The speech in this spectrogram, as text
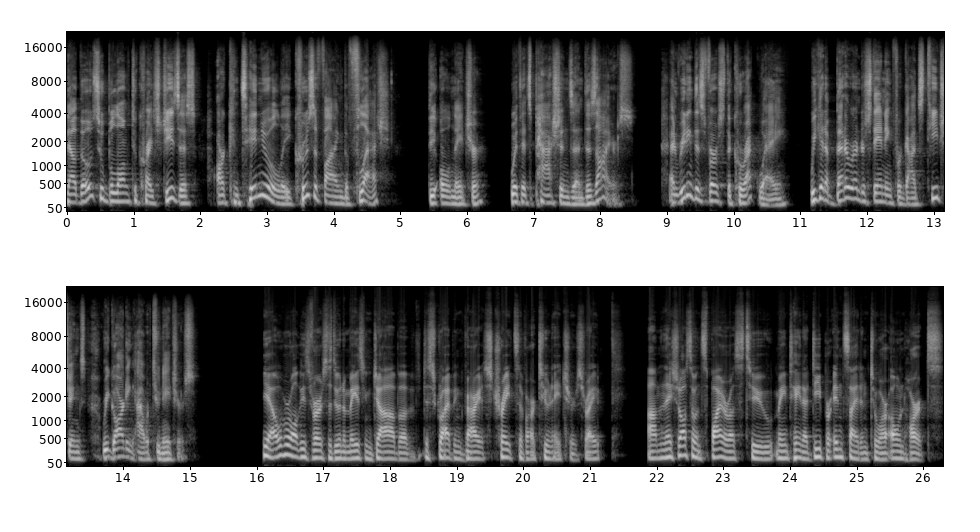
now those who belong to Christ Jesus are continually crucifying the flesh, the old nature, with its passions and desires. And reading this verse the correct way, we get a better understanding for God's teachings regarding our two natures. Yeah, overall, these verses do an amazing job of describing various traits of our two natures, right? Um, and they should also inspire us to maintain a deeper insight into our own hearts.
